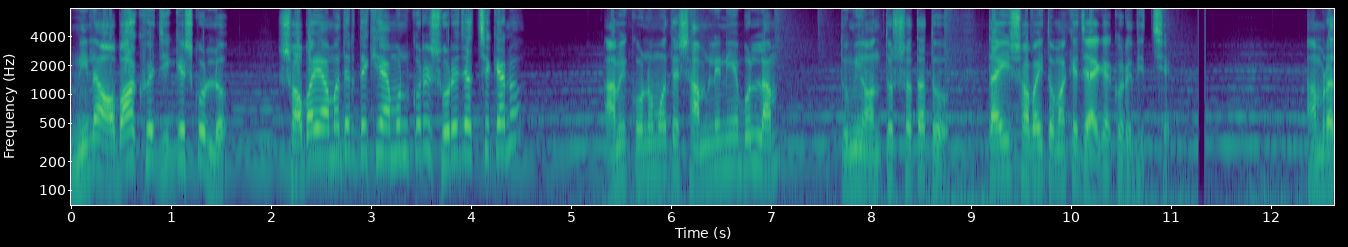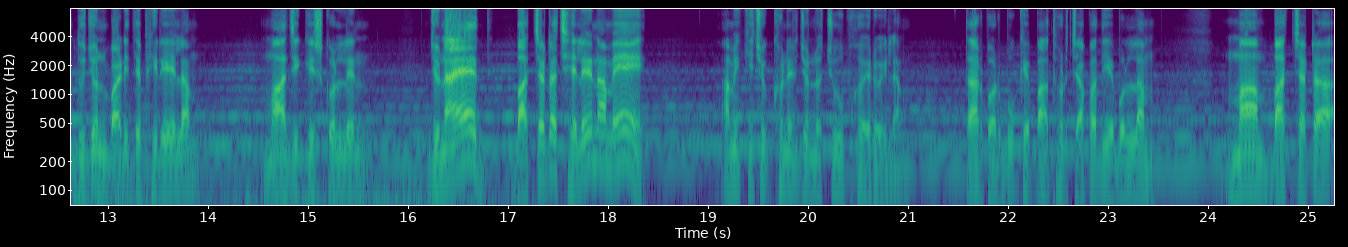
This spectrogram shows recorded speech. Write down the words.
নীলা অবাক হয়ে জিজ্ঞেস করল, সবাই আমাদের দেখে এমন করে সরে যাচ্ছে কেন? আমি কোনো মতে সামলে নিয়ে বললাম, তুমি অন্তঃসত্ত্বা তো, তাই সবাই তোমাকে জায়গা করে দিচ্ছে। আমরা দুজন বাড়িতে ফিরে এলাম। মা জিজ্ঞেস করলেন, জুনায়েদ, বাচ্চাটা ছেলে না মেয়ে? আমি কিছুক্ষণের জন্য চুপ হয়ে রইলাম। তারপর বুকে পাথর চাপা দিয়ে বললাম, মা, বাচ্চাটা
